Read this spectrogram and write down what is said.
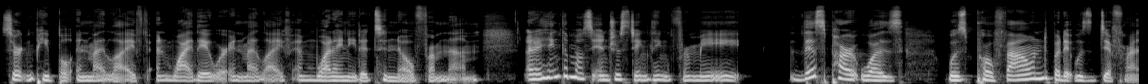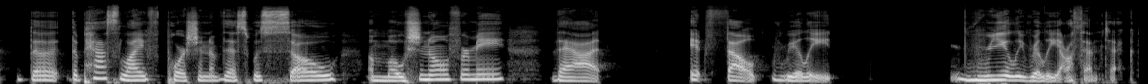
certain people in my life and why they were in my life and what I needed to know from them. And I think the most interesting thing for me this part was was profound but it was different the the past life portion of this was so emotional for me that it felt really really really authentic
